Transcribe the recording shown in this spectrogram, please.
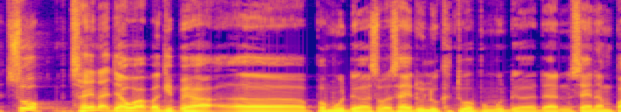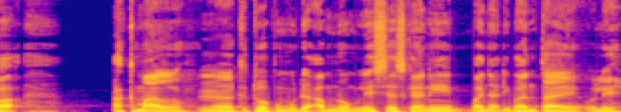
so saya nak jawab bagi pihak uh, pemuda sebab saya dulu ketua pemuda dan saya nampak Akmal hmm. uh, ketua pemuda UMNO Malaysia sekarang ni banyak dibantai oleh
